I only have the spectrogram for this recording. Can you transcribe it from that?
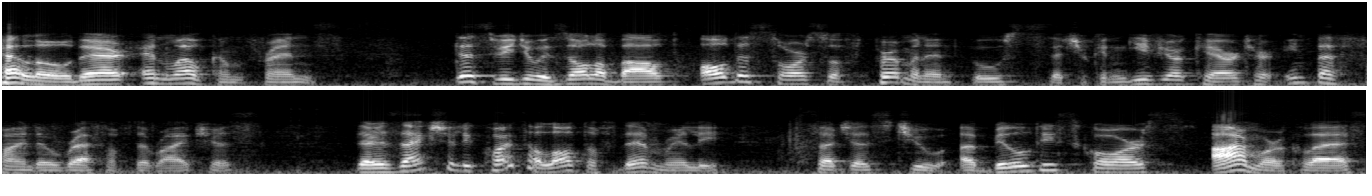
Hello there and welcome friends. This video is all about all the sorts of permanent boosts that you can give your character in Pathfinder Wrath of the Righteous. There is actually quite a lot of them really, such as to ability scores, armor class,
